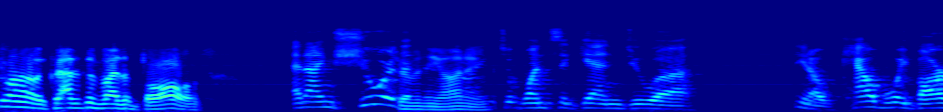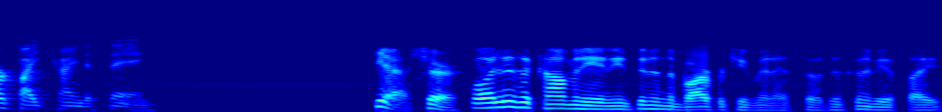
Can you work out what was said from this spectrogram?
Whoa, grabs him by the balls. And I'm sure that Throw him in the they're trying to once again do a, you know, cowboy bar fight kind of thing. Yeah, sure. Well, it is a comedy, and he's been in the bar for two minutes, so there's going to be a fight.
